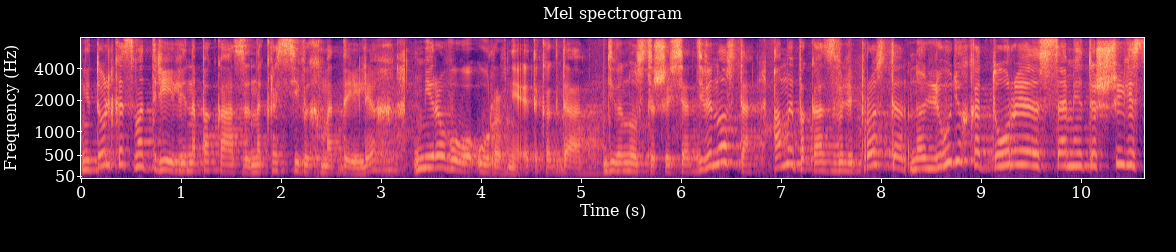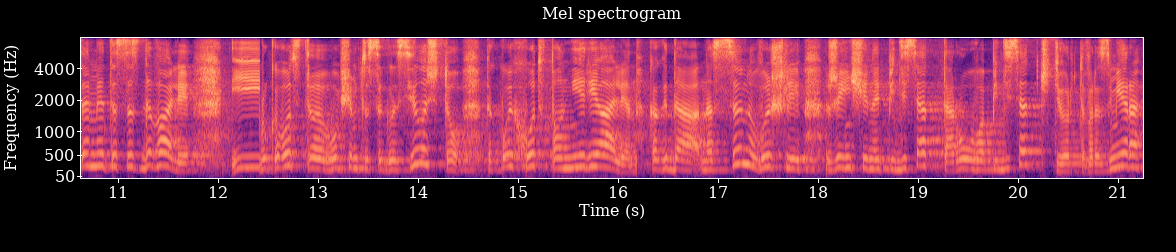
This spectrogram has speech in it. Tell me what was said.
не только смотрели на показы на красивых моделях мирового уровня, это когда 90-60-90, а мы показывали просто на людях, которые сами это шили, сами это создавали. И руководство, в общем-то, согласилось, что такой ход вполне реален, когда на сцену вышли женщины 52 54 размера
